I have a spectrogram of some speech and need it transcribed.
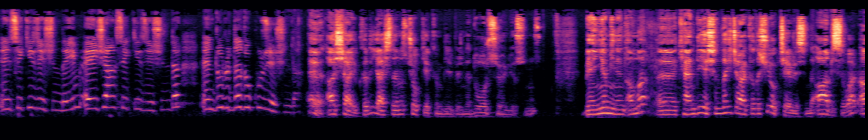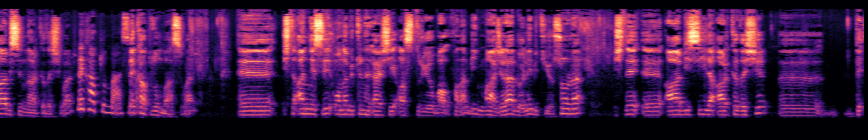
e, 8 yaşındayım. Eyşan 8 yaşında. E, Duru da 9 yaşında. Evet aşağı yukarı yaşlarınız çok yakın birbirine. Doğru söylüyorsunuz. Benjamin'in ama e, kendi yaşında hiç arkadaşı yok çevresinde. Abisi var, abisinin arkadaşı var Ve kaplumbağası ve var. kaplumbağası var. E, işte annesi ona bütün her şeyi astırıyor bal falan bir macera böyle bitiyor. Sonra işte e, abisiyle arkadaşı e, de-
